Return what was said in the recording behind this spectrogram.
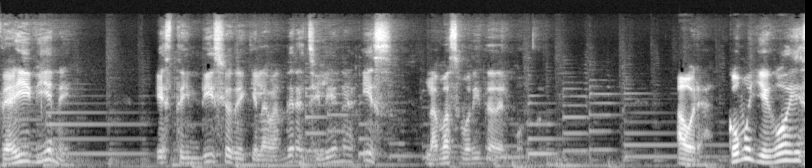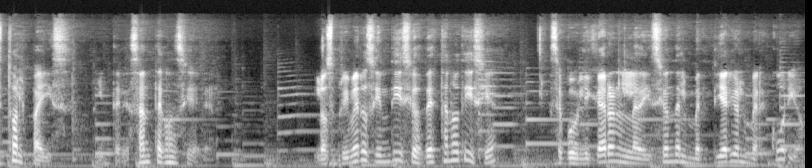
De ahí viene este indicio de que la bandera chilena es la más bonita del mundo. Ahora, ¿cómo llegó esto al país? Interesante considerar. Los primeros indicios de esta noticia se publicaron en la edición del diario El Mercurio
